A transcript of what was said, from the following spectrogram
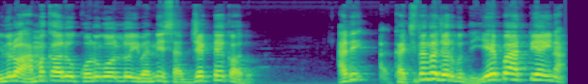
ఇందులో అమ్మకాలు కొనుగోళ్ళు ఇవన్నీ సబ్జెక్టే కాదు. అది ఖచ్చితంగా జరుగుద్ది. ఏ పార్టీ అయినా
